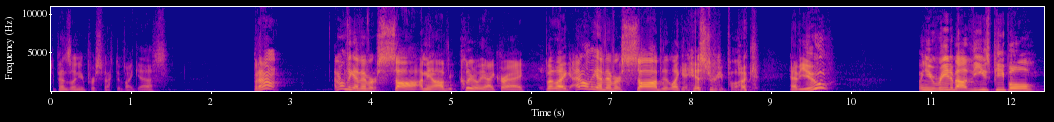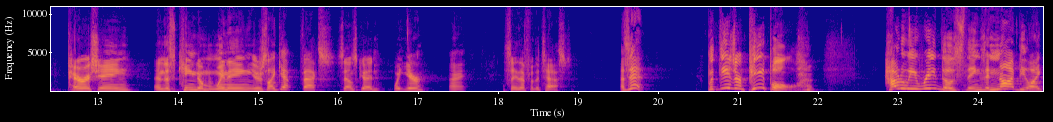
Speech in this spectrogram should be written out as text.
Depends on your perspective, I guess. But I don't I don't think I've ever saw, I mean, clearly I cry, but like I don't think I've ever sobbed at like a history book. Have you? When you read about these people perishing and this kingdom winning, you're just like, yep, facts, sounds good. What year? All right, I'll say that for the test. That's it. But these are people. How do we read those things and not be like,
